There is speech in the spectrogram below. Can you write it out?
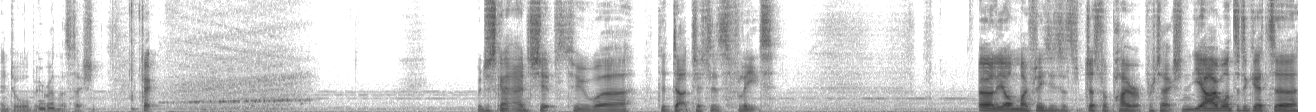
Into orbit around the station. Okay. We're just gonna add ships to uh, the Duchess's fleet. Early on, my fleet is just, just for pirate protection. Yeah, I wanted to get uh,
